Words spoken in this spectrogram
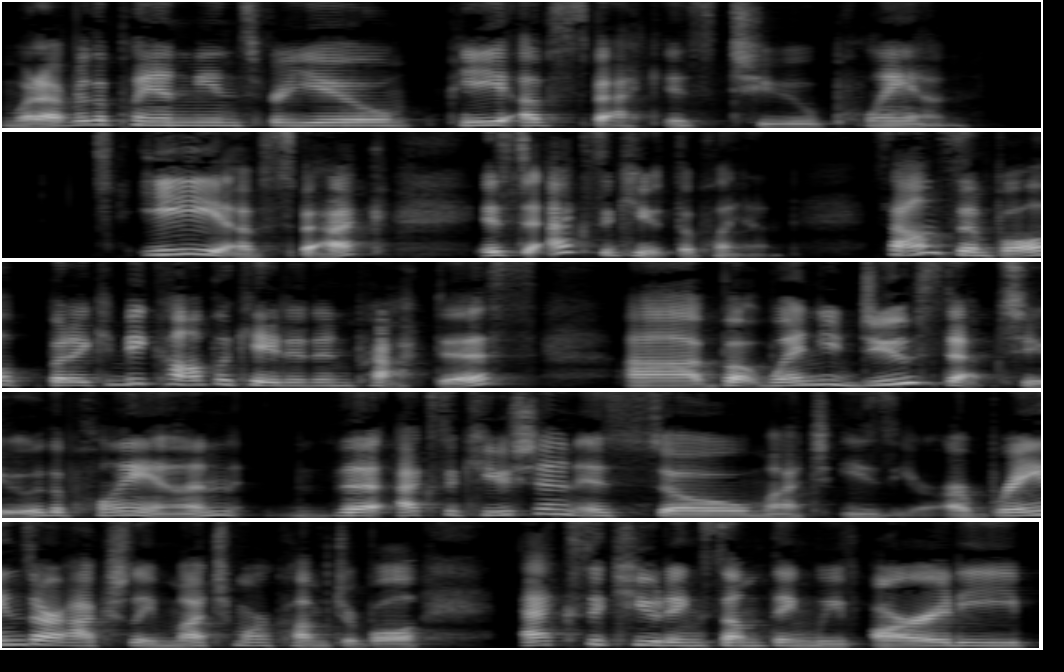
whatever the plan means for you, P of spec is to plan. E of spec is to execute the plan. Sounds simple, but it can be complicated in practice. Uh, but when you do step two, the plan, the execution is so much easier. Our brains are actually much more comfortable executing something we've already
